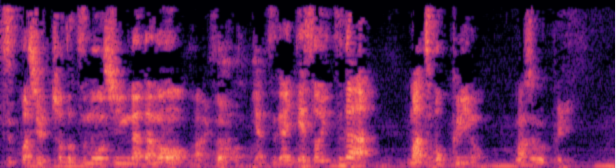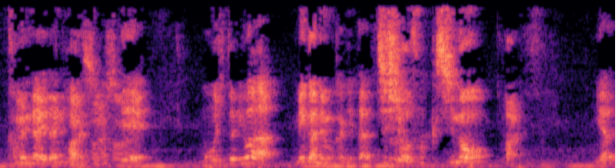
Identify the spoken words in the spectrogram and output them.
突っ走る、ちょっとつ盲信型のやつがいて、そいつが松ぼっくりのまず僕り。仮面ライダーに変身して、もう一人はメガネをかけた自称作詞の、や、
